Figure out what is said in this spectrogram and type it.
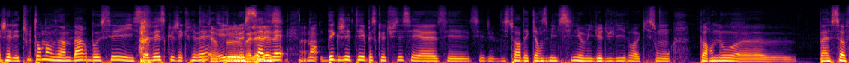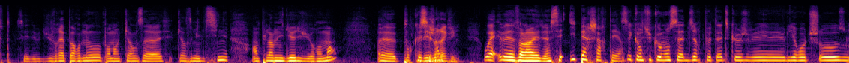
j'allais tout le temps dans un bar bosser et il savait ce que j'écrivais et il peu le savait. Ah. Non, dès que j'étais, parce que tu sais, c'est l'histoire des 15 000 signes au milieu du livre qui sont porno. euh, pas soft, c'est du vrai porno pendant 15, euh, 15 000 signes en plein milieu du roman. Euh, pour que C'est les gens. règle. Ouais, euh, enfin, ouais, c'est hyper charté. hein. C'est quand tu commences à te dire peut-être que je vais lire autre chose ou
